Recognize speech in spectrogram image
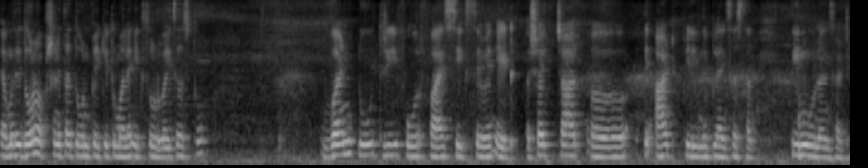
यामध्ये दोन ऑप्शन येतात. दोनपैकी तुम्हाला एक सोडवायचा असतो. One two three four five six seven eight अशा चार ते आठ फिलिंग द ब्लँक्स असतात तीन गुणांसाठी.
